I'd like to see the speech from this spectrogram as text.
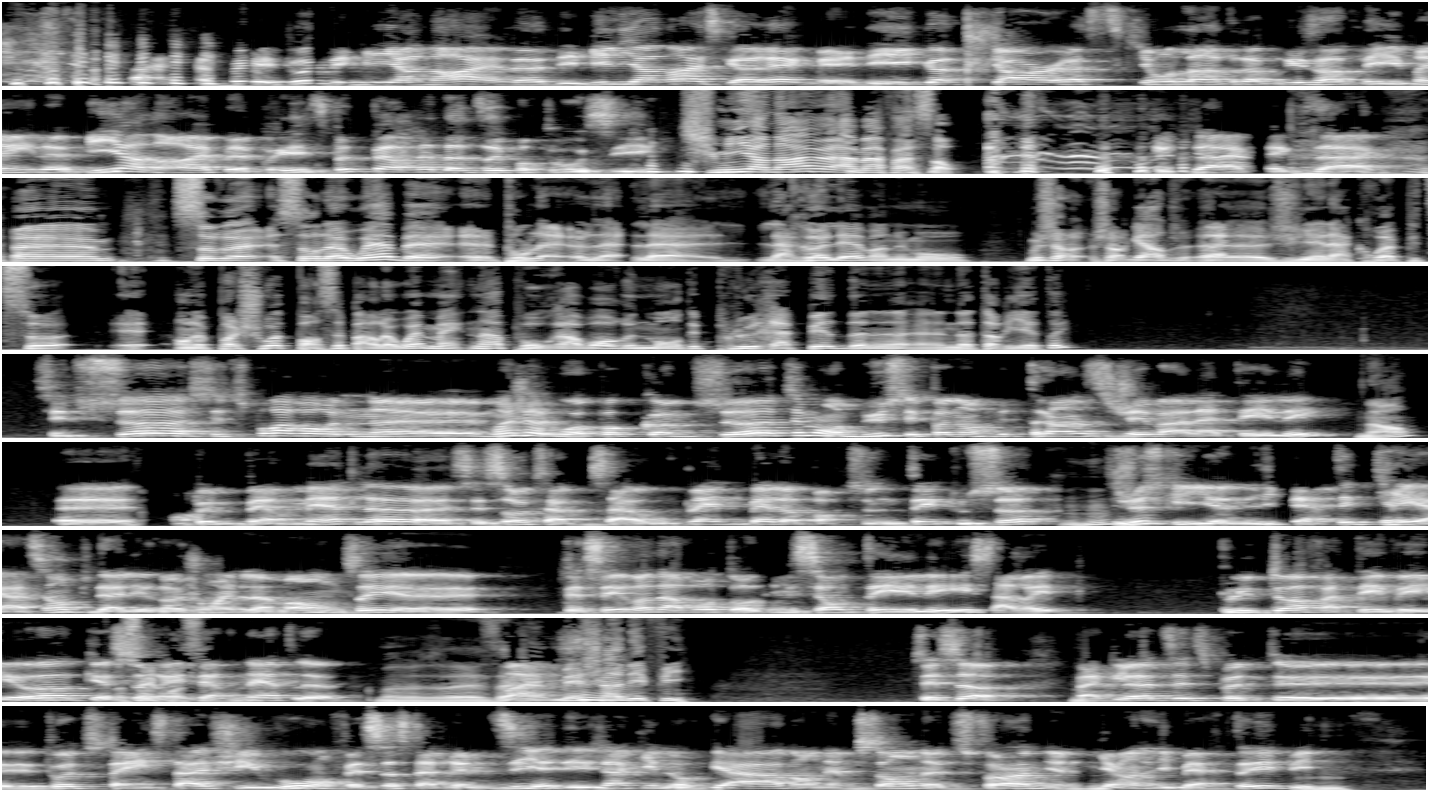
ouais, des millionnaires, là, des millionnaires, c'est correct, mais des gars de cœur qui ont de l'entreprise entre les mains, là, millionnaire, tu peux te permettre de le dire pour toi aussi. Je suis millionnaire à ma façon. exact, exact. Euh, sur, euh, sur le web, euh, pour la, la, la, relève en humour, moi, je, je regarde euh, Julien Lacroix puis tout ça. on n'a pas le choix de passer par le web maintenant pour avoir une montée plus rapide de notoriété? C'est ça, c'est pour avoir une. Euh, moi, je le vois pas comme ça. Tu sais, mon but, c'est pas non plus de transiger vers la télé. Non. Euh, on peut me permettre là, euh, c'est sûr que ça, ça, ouvre plein de belles opportunités, tout ça. Mm-hmm. C'est juste qu'il y a une liberté de création puis d'aller rejoindre le monde. Tu sais, euh, t'essaieras d'avoir ton émission de télé, ça va être plus tough à TVA que sur Internet là. Ben, c'est un méchant défi. C'est ça. Fait que là, tu sais, tu peux te. Toi, tu t'installes chez vous, on fait ça cet après-midi, il y a des gens qui nous regardent, on aime ça, on a du fun, il y a une grande liberté. Puis mhm.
